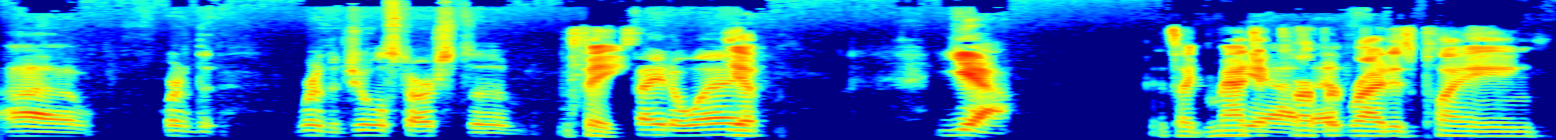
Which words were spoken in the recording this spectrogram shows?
uh, where the where the jewel starts to Fade. fade away. Yep. Yeah. It's like Magic Yeah, Carpet that- Ride is playing.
